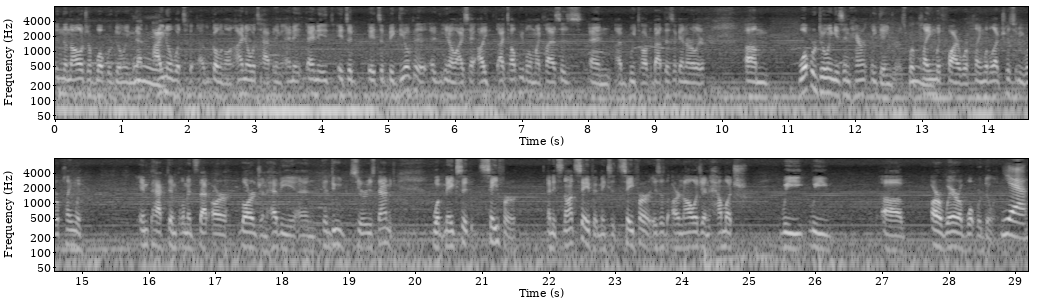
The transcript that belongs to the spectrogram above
in the knowledge of what we're doing that Mm-hmm. I know what's going on I know what's happening and it and it, it's a it's a big deal uh, you know I say I, I tell people in my classes and I, we talked about this again earlier um, what we're doing is inherently dangerous Mm-hmm. we're playing with fire we're playing with electricity we're playing with impact implements that are large and heavy and can do serious damage What makes it safer, and it's not safe. It makes it safer is our knowledge and how much we we uh, are aware of what we're doing. Yeah,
